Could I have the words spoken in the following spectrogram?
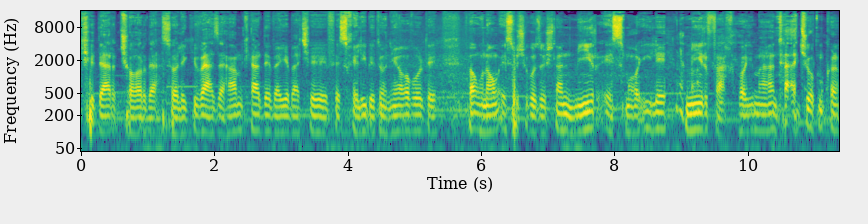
که در چهارده سالگی وضع هم کرده و یه بچه فسخلی به دنیا آورده و اونا هم اسمشو گذاشتن میر اسماعیل میر فخرهای من. تعجب می‌کنم.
